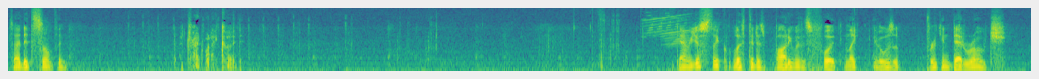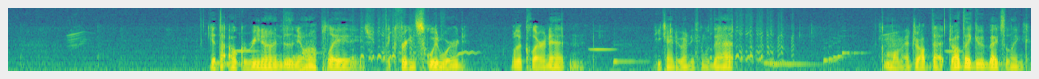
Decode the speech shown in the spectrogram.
So I did something. I tried what I could. Damn, he just like lifted his body with his foot like it was a freaking dead roach. Get the ocarina and doesn't even to play it. He's like freaking Squidward with a clarinet and he can't do anything with that. Come on man, drop that. Drop that, give it back to Link.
